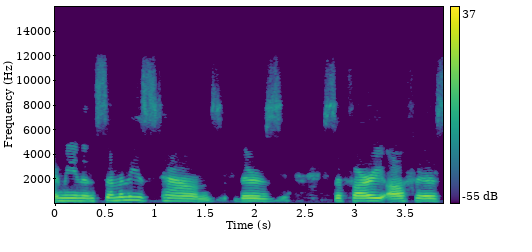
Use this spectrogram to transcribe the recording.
I mean in some of these towns there's safari office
